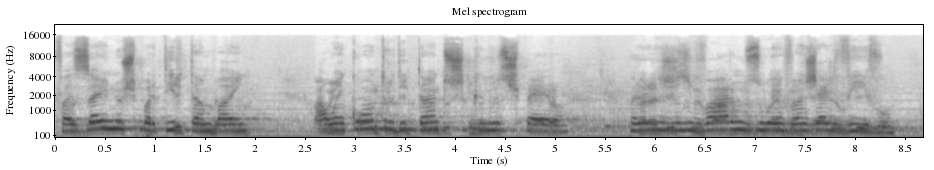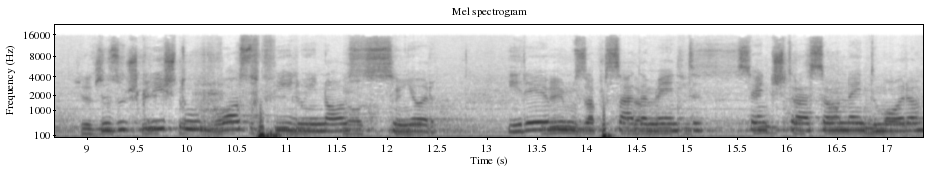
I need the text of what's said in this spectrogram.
Fazei-nos partir também ao encontro de tantos que nos esperam, para lhes levarmos o Evangelho vivo. Jesus Cristo, vosso Filho e nosso Senhor, iremos apressadamente, sem distração nem demora,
